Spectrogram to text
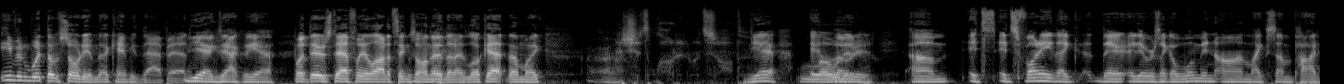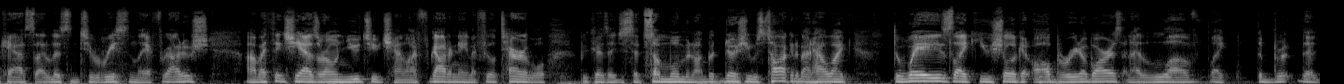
even with the sodium that can't be that bad. Yeah, exactly. Yeah. But there's definitely a lot of things on there that I look at and I'm like, that shit's loaded with salt. Yeah, Loaded. loaded. Um, it's it's funny. Like there there was like a woman on like some podcast I listened to recently. I forgot who. She, um, I think she has her own YouTube channel. I forgot her name. I feel terrible because I just said some woman on. But no, she was talking about how like the ways like you should look at all burrito bars, and I love like the the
